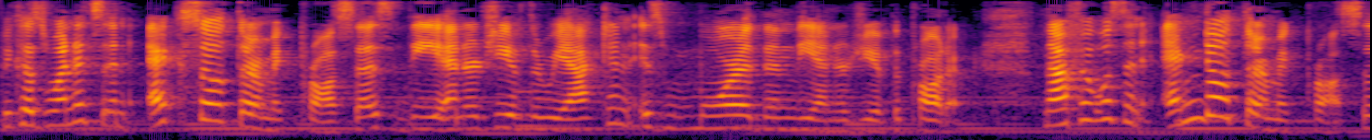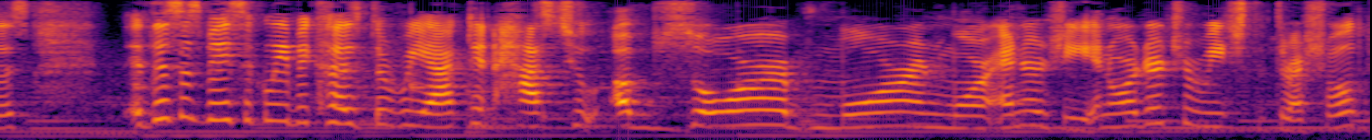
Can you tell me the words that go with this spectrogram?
because when it's an exothermic process, the energy of the reactant is more than the energy of the product. Now, if it was an endothermic process, this is basically because the reactant has to absorb more and more energy in order to reach the threshold,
